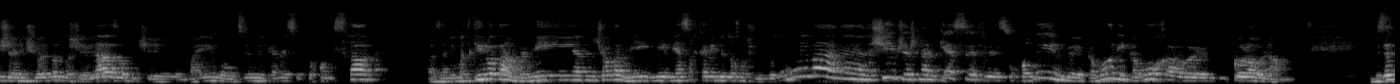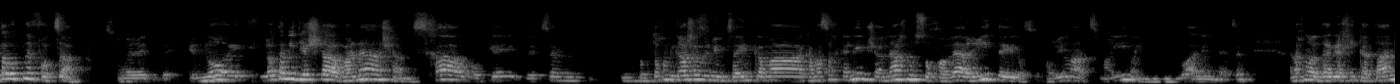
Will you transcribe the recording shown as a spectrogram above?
שאני שואל אותם את השאלה הזאת שבאים ורוצים להיכנס לתוך המסחר אז אני מתקיל אותם, ומי, אני שואל אותם, מי, מי, מי השחקנים בתוך השוק? אז אומרים, מה, אנשים שיש להם כסף, סוחרים, וכמוני, כמוך, וכל העולם. וזה טעות נפוצה, זאת אומרת, לא, לא תמיד יש את ההבנה שהמסחר, אוקיי, בעצם בתוך המגרש הזה נמצאים כמה, כמה שחקנים שאנחנו סוחרי ה retail, הסוחרים העצמאיים, האינדיבידואליים בעצם, אנחנו הדג הכי קטן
